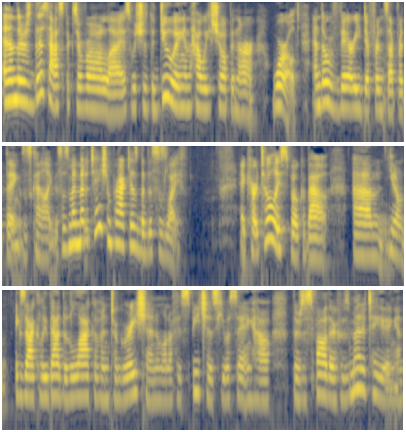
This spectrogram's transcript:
And then there's this aspect of our lives, which is the doing and how we show up in our world. And they're very different, separate things. It's kind of like this is my meditation practice, but this is life. Eckhart Tolle spoke about, um, you know, exactly that, the lack of integration. In one of his speeches, he was saying how there's this father who's meditating and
